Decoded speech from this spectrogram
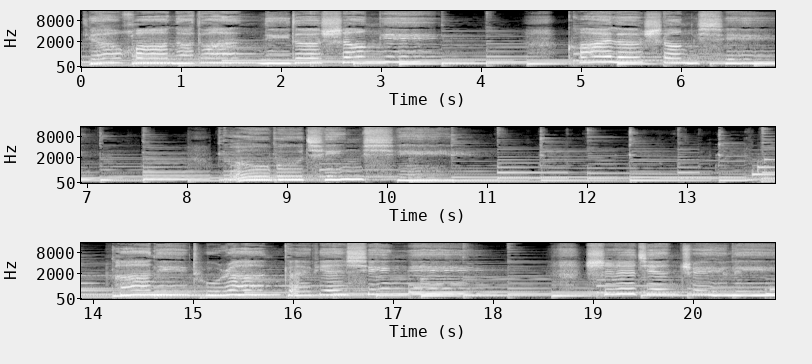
电话那端，你的声伤心都不清晰，怕你突然改变心意，时间、距离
